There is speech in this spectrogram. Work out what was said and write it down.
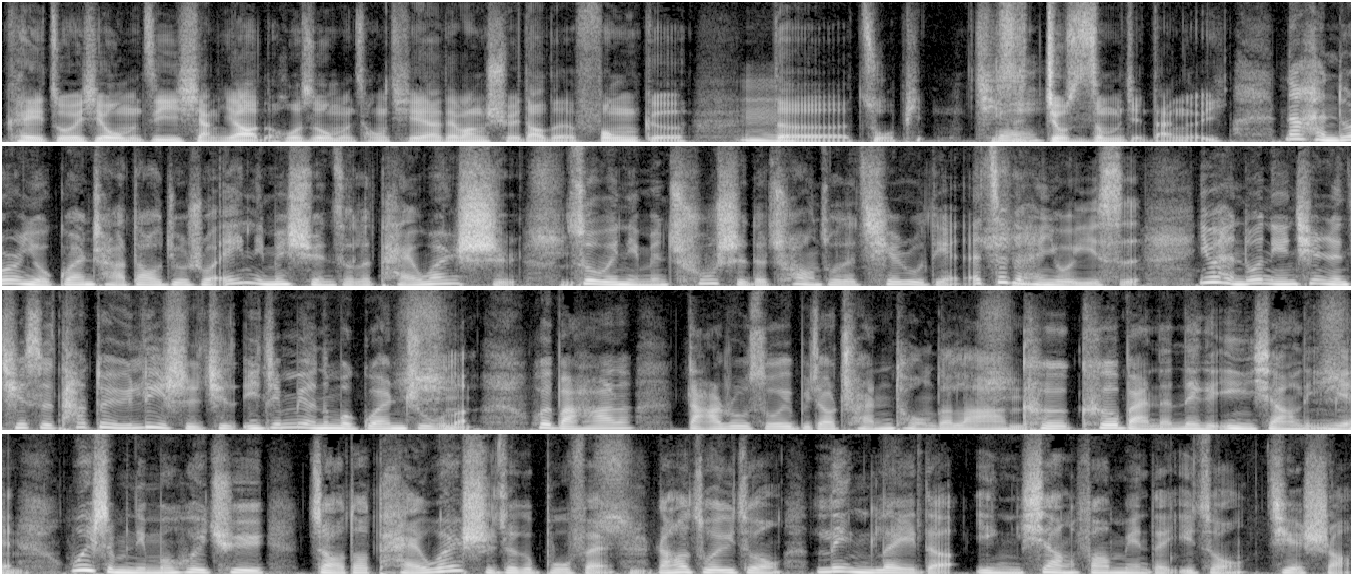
可以做一些我们自己想要的，或是我们从其他地方学到的风格的作品。嗯其实就是这么简单而已。那很多人有观察到，就是说，哎，你们选择了台湾史作为你们初始的创作的切入点，哎，这个很有意思。因为很多年轻人其实他对于历史其实已经没有那么关注了，会把它打入所谓比较传统的啦、刻刻板的那个印象里面。为什么你们会去找到台湾史这个部分，然后做一种另类的影像方面的一种介绍？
